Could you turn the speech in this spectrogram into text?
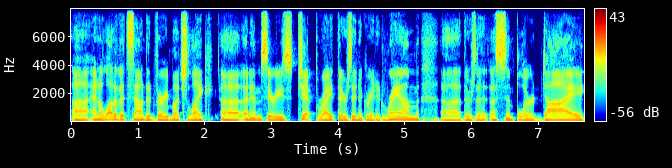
Uh, and a lot of it sounded very much like uh, an M series chip, right? There's integrated RAM, uh, there's a, a, simpler die.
